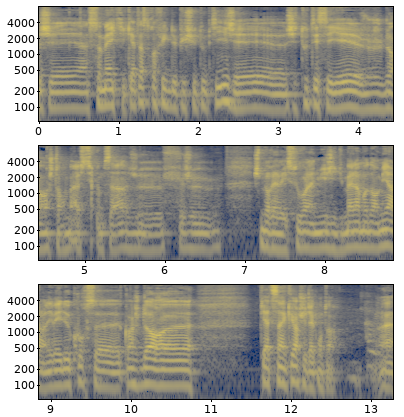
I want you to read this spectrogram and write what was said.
j'ai un sommeil qui est catastrophique depuis que je suis tout petit. J'ai tout essayé. Je, dors, je dors mal, c'est comme ça. Je, je, je, me réveille souvent la nuit. J'ai du mal à m'endormir. Alors, les veilles de course, quand je dors 4-5 heures, je suis déjà content. Ah,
